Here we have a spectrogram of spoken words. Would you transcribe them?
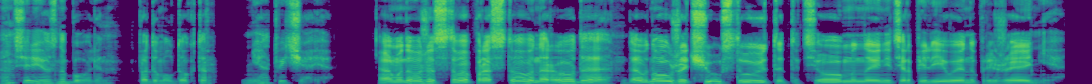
Он серьезно болен, подумал доктор, не отвечая. А множество простого народа давно уже чувствует это темное, нетерпеливое напряжение.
